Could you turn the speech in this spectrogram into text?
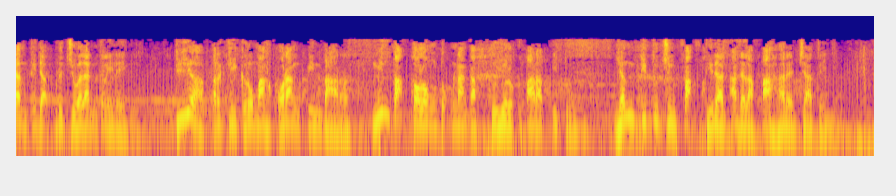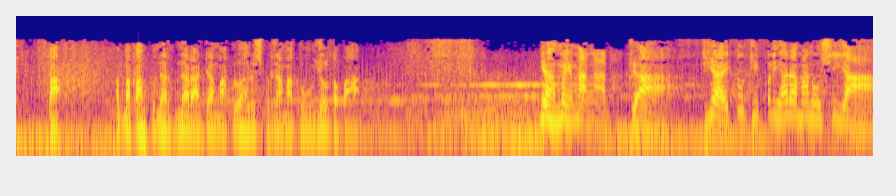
Diran tidak berjualan keliling. Dia pergi ke rumah orang pintar, minta tolong untuk menangkap tuyul keparat itu. Yang dituju Pak Diran adalah Pak Harjati. Pak, apakah benar-benar ada makhluk halus bernama tuyul toh Pak? Ya memang ada. Dia itu dipelihara manusia.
